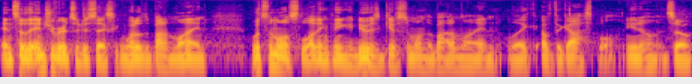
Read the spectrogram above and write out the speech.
And so the introverts are just asking, what is the bottom line? What's the most loving thing you can do is give someone the bottom line, like of the gospel, you know? And so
